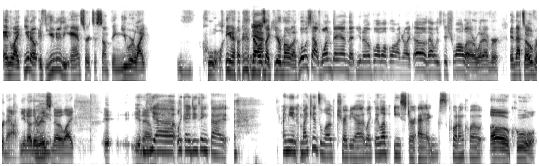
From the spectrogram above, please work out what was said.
And like, you know, if you knew the answer to something, you were like cool, you know. That Yeah. was like your moment. Like, what was that one band that, you know, blah blah blah and you're like, "Oh, that was Dishwalla or whatever." And that's over now. You know, there is Right. no like it you know. Yeah, like I do think that I mean, my kids love trivia. Like they love Easter eggs, quote unquote. Oh, cool.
